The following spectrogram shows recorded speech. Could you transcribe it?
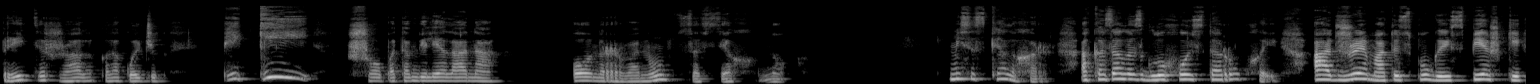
придержала колокольчик. «Беги!» – шепотом велела она. Он рванул со всех ног. Миссис Келлахар оказалась глухой старухой, а Джем от испуга и спешки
